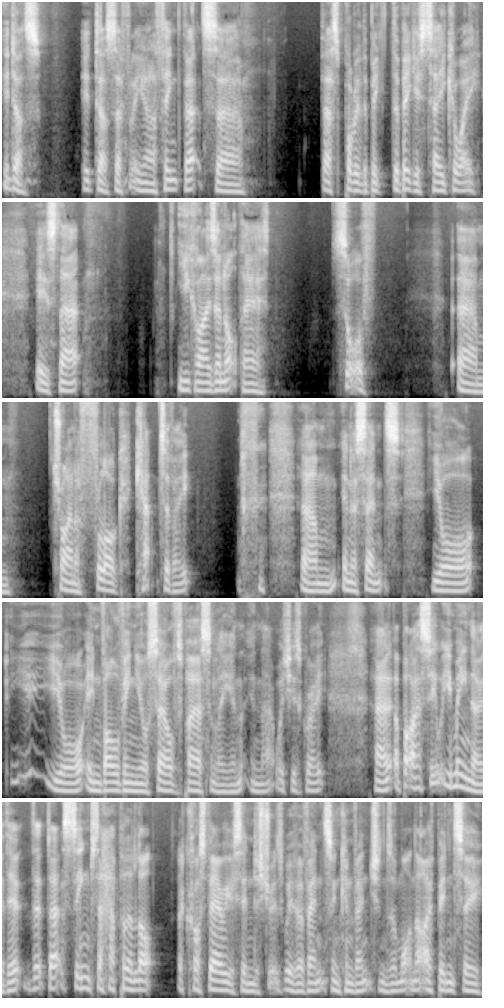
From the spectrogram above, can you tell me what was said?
It does. It does definitely. And I think that's uh, that's probably the big the biggest takeaway is that you guys are not there, sort of um, trying to flog captivate um, in a sense, you're you're involving yourselves personally in, in that, which is great. Uh, but I see what you mean, though. That, that that seems to happen a lot across various industries with events and conventions and whatnot. I've been to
